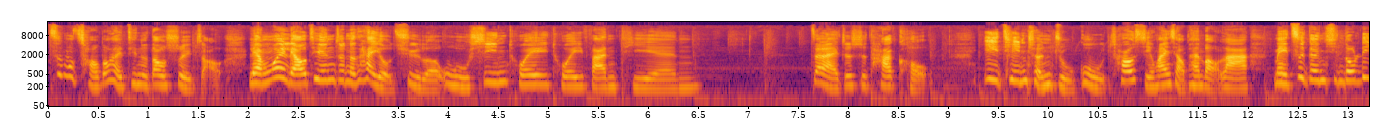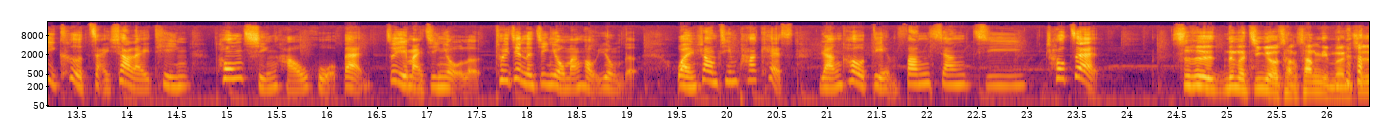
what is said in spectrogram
这么吵都还听得到睡着？两位聊天真的太有趣了，五星推推翻天。再来，就是他口一听成主顾，超喜欢小潘宝拉，每次更新都立刻载下来听。通勤好伙伴，这也买精油了，推荐的精油蛮好用的。晚上听 Podcast，然后点芳香机，超赞。是不是那个精油厂商你们就是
